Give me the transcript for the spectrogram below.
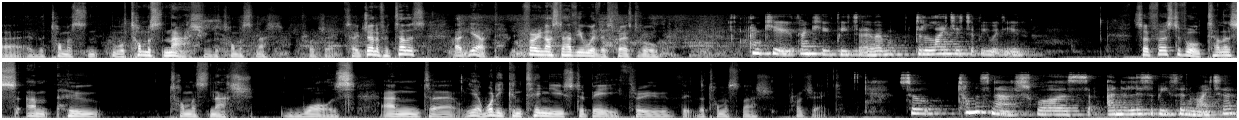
Uh, the Thomas well Thomas Nashe of the Thomas Nashe Project. So Jennifer, tell us, uh, yeah, very nice to have you with us. First of all, thank you, thank you, Peter. I'm delighted to be with you. So first of all, tell us um, who Thomas Nashe was, and uh, yeah, what he continues to be through the, the Thomas Nashe project. So, Thomas Nashe was an Elizabethan writer.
